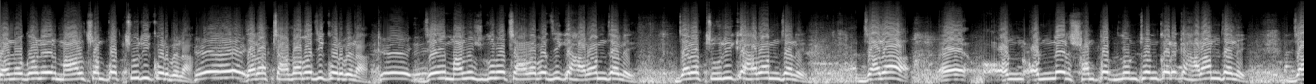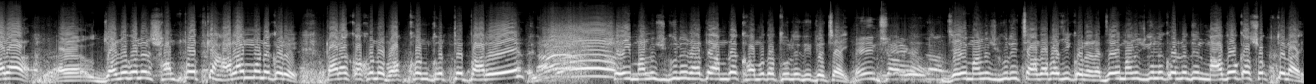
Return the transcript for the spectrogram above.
জনগণের মাল সম্পদ চুরি করবে না যারা চাঁদাবাজি করবে না যেই মানুষগুলো চাঁদাবাজিকে হারাম জানে যারা চুরিকে হারাম জানে যারা অন্যের সম্পদ লুণ্ঠন করে কে হারাম জানে যারা জনগণের সম্পদকে হারাম মনে করে তারা কখনো ভক্ষণ করতে পারে সেই মানুষগুলির হাতে আমরা ক্ষমতা তুলে দিতে চাই। যে মানুষগুলি চাঁদাবাজি করে না যে মানুষগুলি কোনোদিন মাদক আসক্ত নয়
